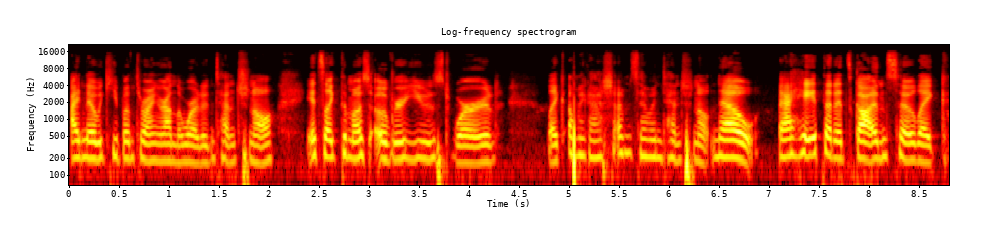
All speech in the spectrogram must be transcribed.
I know we keep on throwing around the word intentional. It's like the most overused word. Like, oh my gosh, I'm so intentional. No, I hate that it's gotten so like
